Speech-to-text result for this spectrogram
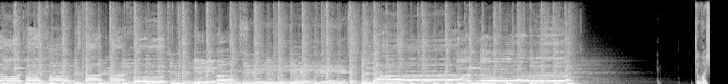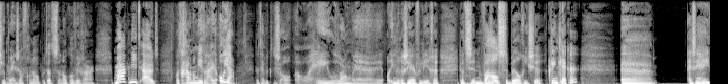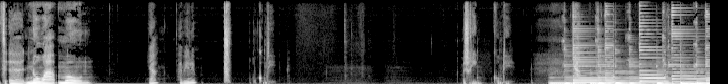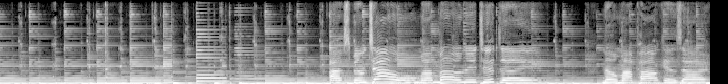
Laat haar gaan, het staat haar goed. Niemand ziet je. Toen was hij opeens afgelopen. Dat is dan ook alweer raar. Maakt niet uit. Wat gaan we nog meer draaien? Oh ja, dat heb ik dus al, heel lang eh, in de reserve liggen. Dat is een Waalse Belgische. Klinkt lekker. Eh, en ze heet eh, Noah Moon. Ja? Hebben jullie? Komt-ie. Misschien komt-ie. I spent all my money today. Now my pockets are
